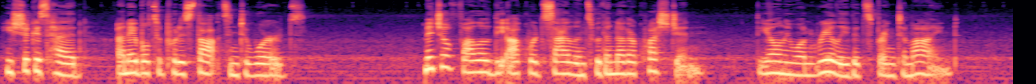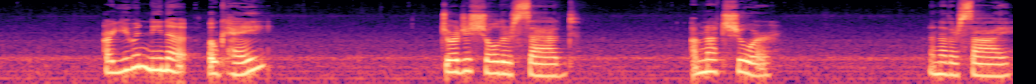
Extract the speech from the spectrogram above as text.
He shook his head, unable to put his thoughts into words. Mitchell followed the awkward silence with another question, the only one really that sprang to mind. Are you and Nina okay? George's shoulders sagged. I'm not sure. Another sigh.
